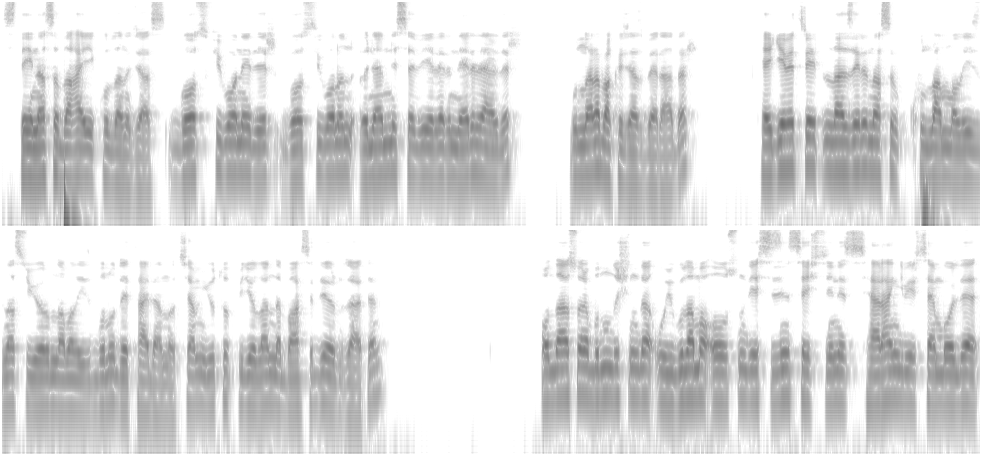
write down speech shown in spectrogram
Siteyi nasıl daha iyi kullanacağız? Ghost Fibo nedir? Ghost Fibo'nun önemli seviyeleri nerelerdir? Bunlara bakacağız beraber. HGV Trade lazeri nasıl kullanmalıyız, nasıl yorumlamalıyız bunu detaylı anlatacağım. YouTube videolarında bahsediyorum zaten. Ondan sonra bunun dışında uygulama olsun diye sizin seçtiğiniz herhangi bir sembolde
